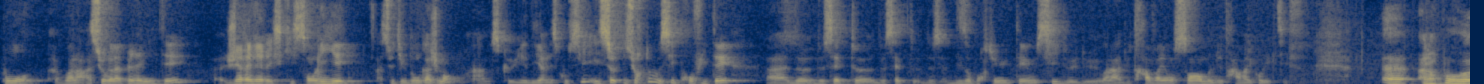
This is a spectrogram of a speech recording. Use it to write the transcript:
pour euh, voilà, assurer la pérennité, euh, gérer les risques qui sont liés à ce type d'engagement, hein, parce qu'il y a des risques aussi, et, surtout aussi profiter de, cette, de, cette, des opportunités aussi du, voilà, du travail ensemble, du travail collectif. alors pour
